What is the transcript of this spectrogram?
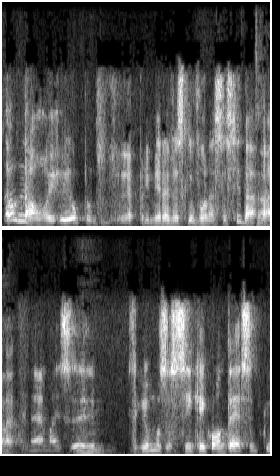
Não, não, eu é a primeira vez que eu vou nessa cidade, tá. né? Mas é, uhum. é, digamos assim, o que acontece? Porque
